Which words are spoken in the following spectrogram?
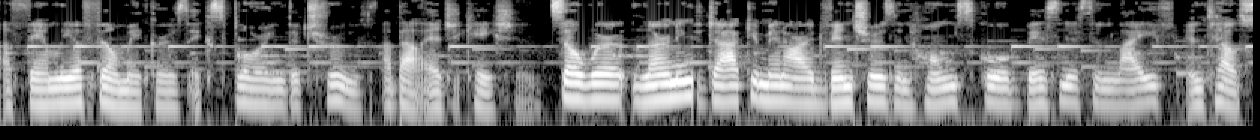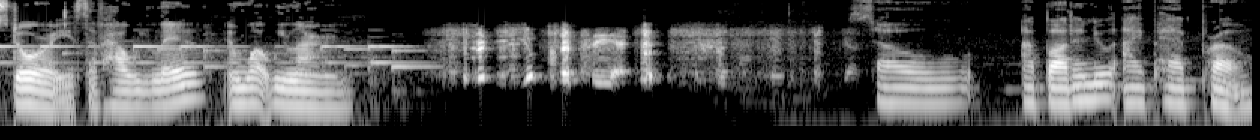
a family of filmmakers exploring the truth about education. So we're learning to document our adventures in homeschool business and life and tell stories of how we live and what we learn. So I bought a new iPad Pro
